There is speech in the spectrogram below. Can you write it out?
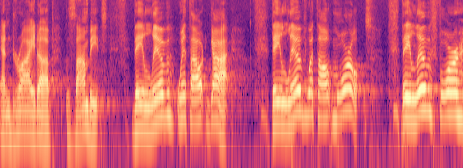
and dried up zombies. They live without God. They live without morals. They live for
